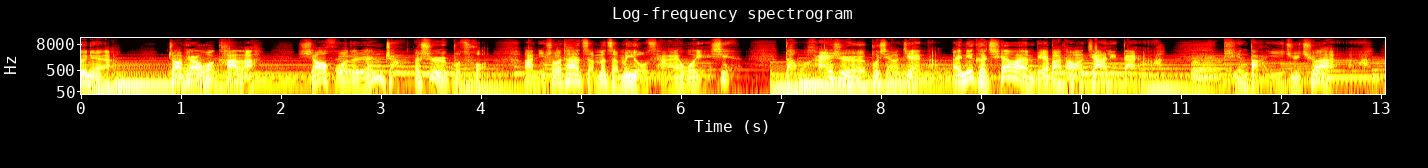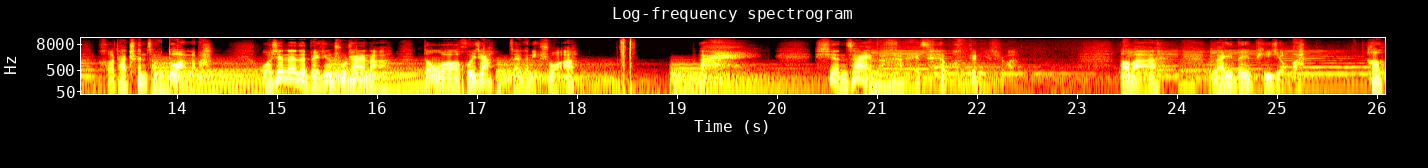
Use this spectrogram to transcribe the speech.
闺女，照片我看了，小伙子人长得是不错啊。你说他怎么怎么有才，我也信，但我还是不想见他。哎，你可千万别把他往家里带啊！听爸一句劝啊，和他趁早断了吧。我现在在北京出差呢啊，等我回家再跟你说啊。哎，现在的孩子，我跟你说，老板，来一杯啤酒吧。好，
